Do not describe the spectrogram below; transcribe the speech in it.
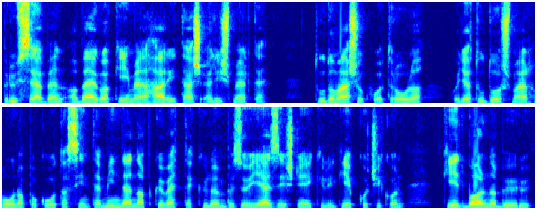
Brüsszelben a belga kémelhárítás elismerte, tudomásuk volt róla, hogy a tudós már hónapok óta szinte minden nap követte különböző jelzés nélküli gépkocsikon két barna bőrű,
